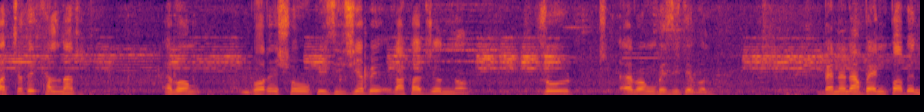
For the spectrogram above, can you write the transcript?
বাচ্চাদের খেলনার এবং ঘরে শো পিস হিসেবে রাখার জন্য ফ্রুট এবং ভেজিটেবল ব্যানানা ব্যাংক পাবেন।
